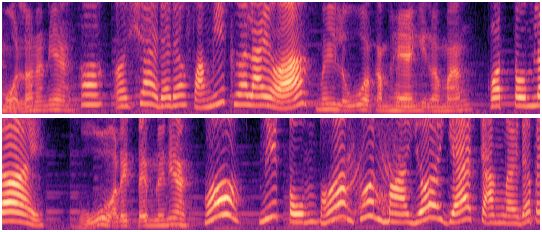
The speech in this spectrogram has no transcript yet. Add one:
หมดแล้วนะเนี่ยเออเออใช่เดี๋ยวเดี๋ยวฝั่งนี้คืออะไรเหรอ ไม่รู้อะกำแพงอีกละมั้งกดตุ่มเลยโหอะไรเต็มเลยเนี่ย มีตุ่มเพิ่มขึ้นมาเยอะแยะจังเลยเดี๋ยวไป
